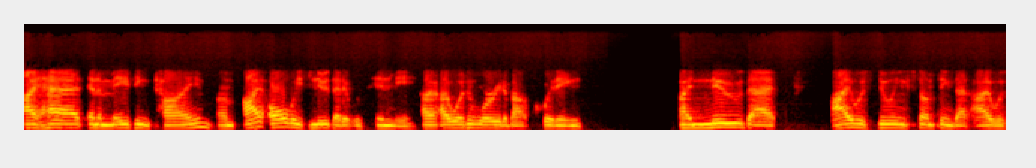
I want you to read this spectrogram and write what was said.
I had an amazing time. Um, I always knew that it was in me. I, I wasn't worried about quitting. I knew that I was doing something that I was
